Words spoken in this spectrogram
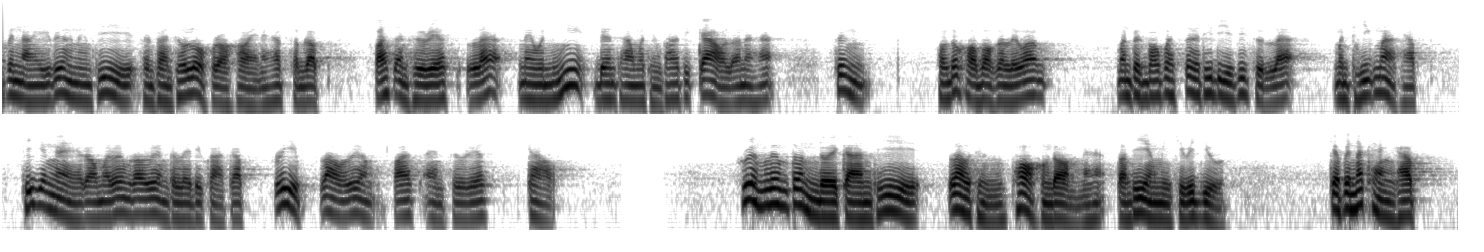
็เรียกได้ว่าเป็นหนังอีกเรื่องหนึ่งที่แฟนๆทั่วโลกรอคอยนะครับสำหรับ Fast and Furious และในวันนี้เดินทางมาถึงภาคที่ 9 แล้วนะฮะ ซึ่งผมต้องขอบอกกันเลยว่า มันเป็นบล็อกบัสเตอร์ที่ดีที่สุดและมันพีคมากครับ พีคยังไงเรามาเริ่มเล่าเรื่องกันเลยดีกว่าครับ รีบเล่าเรื่อง Fast and Furious 9 เรื่องเริ่มต้นโดยการที่เล่าถึงพ่อของดอมนะฮะตอนที่ยังมีชีวิตอยู่ แกเป็นนักแข่งครับ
